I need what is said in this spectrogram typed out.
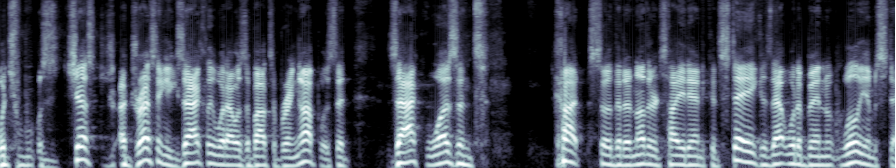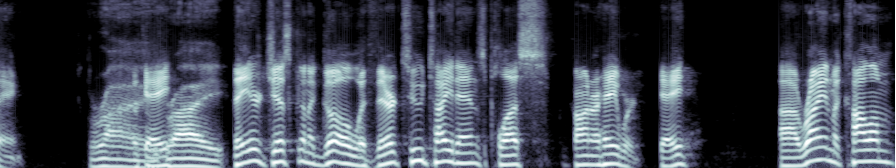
which was just addressing exactly what I was about to bring up was that Zach wasn't cut so that another tight end could stay because that would have been Williams staying. Right. Okay. Right. They are just going to go with their two tight ends plus Connor Heyward. Okay. Uh, Ryan McCollum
